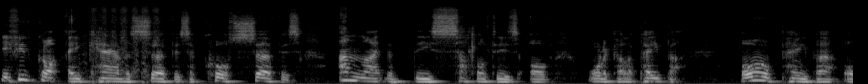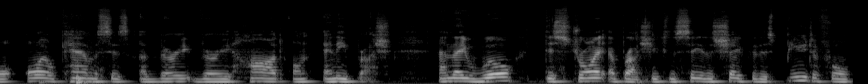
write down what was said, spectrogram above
If you've got a canvas surface, a coarse surface, unlike the, the subtleties of watercolor paper, oil paper or oil canvases are very, very hard on any brush and they will destroy a brush. You can see the shape of this beautiful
